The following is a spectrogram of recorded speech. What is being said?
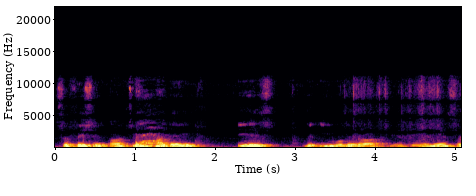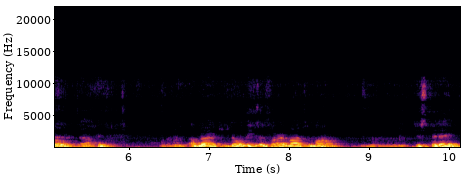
Sufficient unto the day is the evil thereof. Amen. So Mm. I'm not don't be concerned about tomorrow. Mm. Just today.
